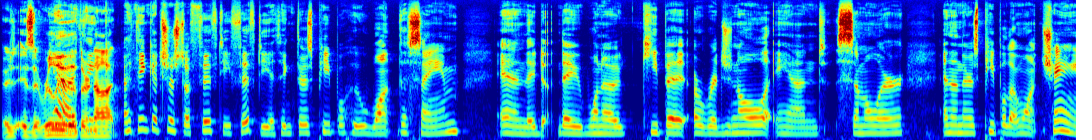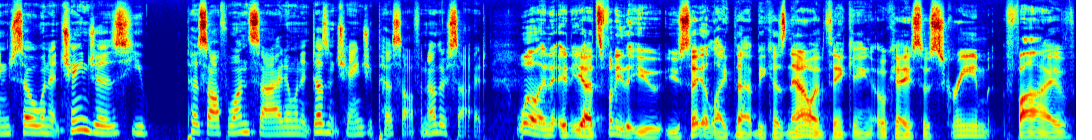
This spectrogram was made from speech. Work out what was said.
is, it really Yeah, I that they're think- not I think it's just a 50-50. I think there's people who want the same and they they want to keep it original and similar, and then there's people that want change. So when it changes, you piss off one side, and when it doesn't change, you piss off another side. Well, and it, yeah, it's funny that you you say it like that because now I'm thinking, okay, so Scream Five,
